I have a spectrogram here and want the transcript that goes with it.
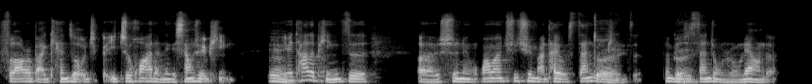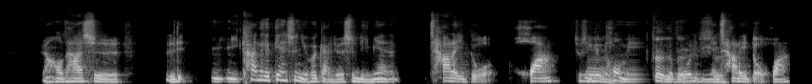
Flower by Kenzo 这个一枝花的那个香水瓶，嗯，因为它的瓶子呃是那种弯弯曲曲嘛，它有三个瓶子，分别是三种容量的。然后它是里你你看那个电视，你会感觉是里面插了一朵花，就是一个嗯。透明的玻璃里面插了一朵花，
